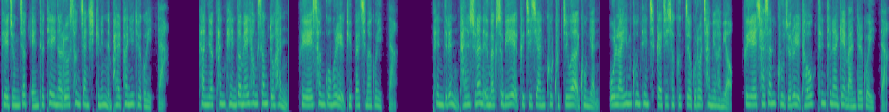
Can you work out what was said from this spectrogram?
대중적 엔터테이너로 성장시키는 발판이 되고 있다. 강력한 팬덤의 형성 또한 그의 성공을 뒷받침하고 있다. 팬들은 단순한 음악 소비에 그치지 않고 굿즈와 공연, 온라인 콘텐츠까지 적극적으로 참여하며 그의 자산 구조를 더욱 튼튼하게 만들고 있다.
